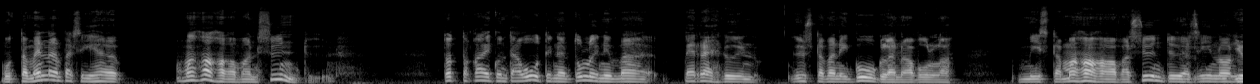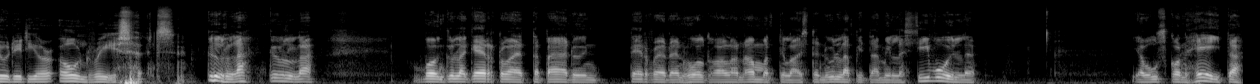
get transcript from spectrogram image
Mutta mennäänpä siihen mahahaavan syntyyn. Totta kai kun tämä uutinen tuli, niin mä perehdyin ystäväni Googlen avulla, mistä mahahaava syntyy. Ja siinä on... You did your own research. Kyllä, kyllä. Voin kyllä kertoa, että päädyin terveydenhuoltoalan ammattilaisten ylläpitämille sivuille ja uskon heitä.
